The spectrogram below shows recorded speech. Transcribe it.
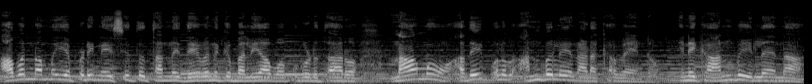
அவர் நம்மை எப்படி நேசித்து தன்னை தேவனுக்கு பலியாக ஒப்பு கொடுத்தாரோ நாமும் அதே போல அன்பிலே நடக்க வேண்டும். இன்னைக்கு அன்பு இல்லைன்னா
